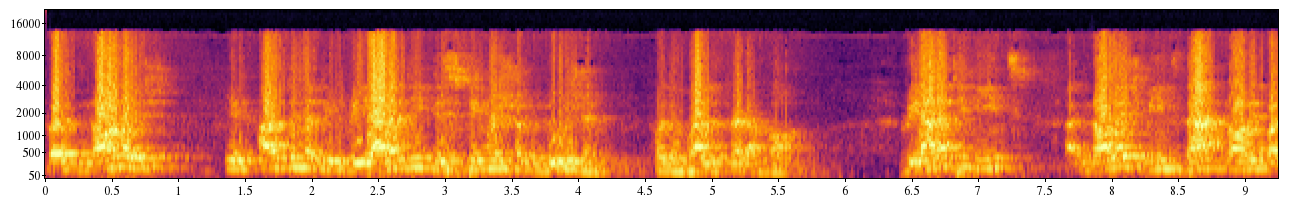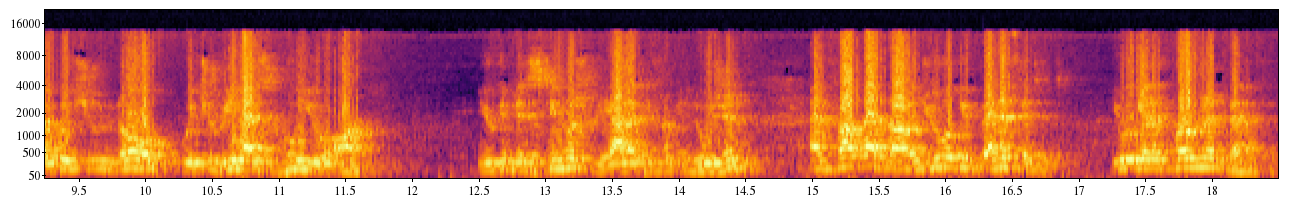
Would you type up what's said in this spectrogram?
But knowledge is ultimately reality distinguished from illusion for the welfare of all. Reality means, uh, knowledge means that knowledge by which you know, which you realize who you are. You can distinguish reality from illusion, and from that knowledge you will be benefited. You will get a permanent benefit.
